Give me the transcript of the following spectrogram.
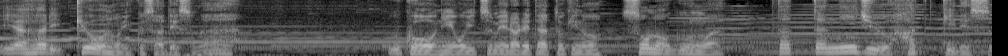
やはり今日の戦ですな。右近に追い詰められた時のその軍はたった28機です。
